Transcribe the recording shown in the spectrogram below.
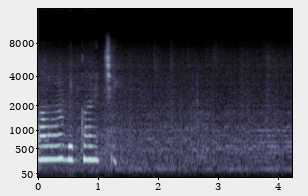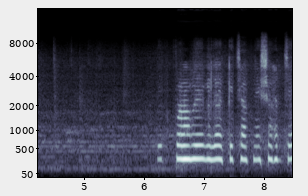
ভালোভাবে বিট করে নিচ্ছি। করা হয়ে গেলে একটি চাটনির সাহায্যে?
